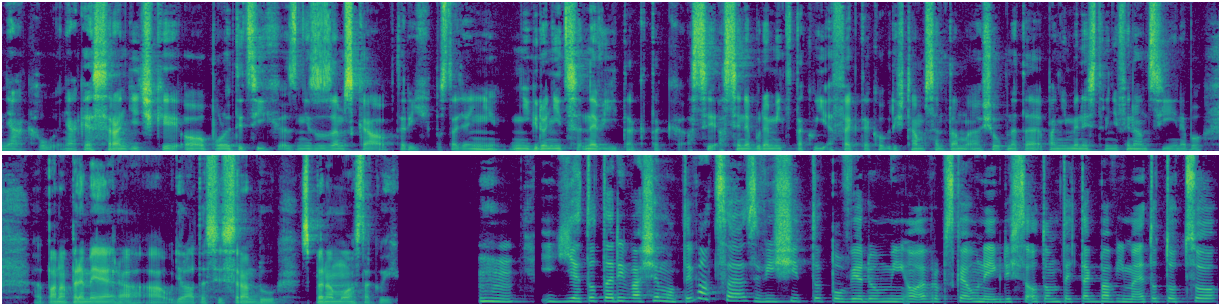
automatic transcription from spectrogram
nějakou, nějaké srandičky o politicích z Nizozemska, o kterých v podstatě ani nikdo nic neví, tak, tak asi, asi nebude mít takový efekt, jako když tam sem tam šoupnete paní ministrině financí nebo pana premiéra a uděláte si srandu z Penamu a z takových. Mm-hmm. Je to tedy vaše motivace zvýšit povědomí o Evropské unii, když se o tom teď tak bavíme? Je to to, co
